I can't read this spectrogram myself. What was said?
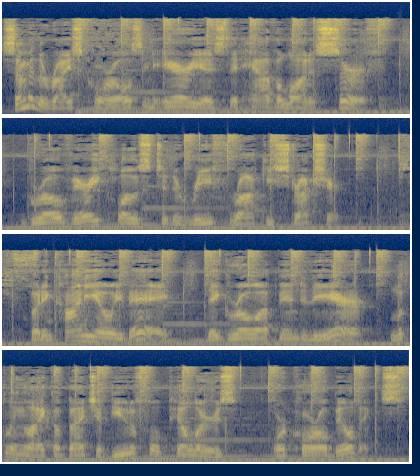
Some of the rice corals in areas that have a lot of surf grow very close to the reef rocky structure. But in Kaneohe Bay, they grow up into the air, looking like a bunch of beautiful pillars or coral buildings.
